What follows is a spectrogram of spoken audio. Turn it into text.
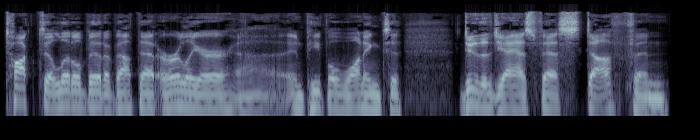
talked a little bit about that earlier, uh, and people wanting to do the Jazz Fest stuff and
